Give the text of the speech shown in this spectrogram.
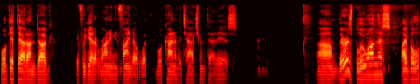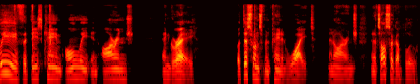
We'll get that undug if we get it running and find out what, what kind of attachment that is. Um, there is blue on this. I believe that these came only in orange and gray, but this one's been painted white and orange, and it's also got blue.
